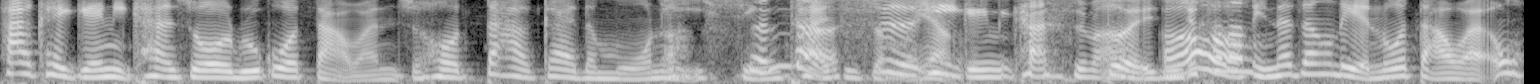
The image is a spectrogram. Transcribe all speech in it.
他还可以给你看说如果打完之后大概的模拟形态是什么样，示意给你看是吗？对，你就看到你那张脸如果打完哦，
